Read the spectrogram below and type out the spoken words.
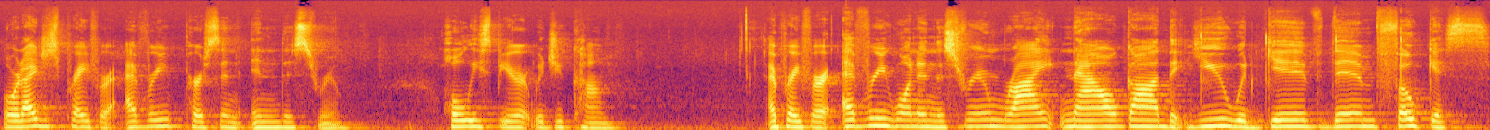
Lord, I just pray for every person in this room. Holy Spirit, would you come? I pray for everyone in this room right now, God, that you would give them focus,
